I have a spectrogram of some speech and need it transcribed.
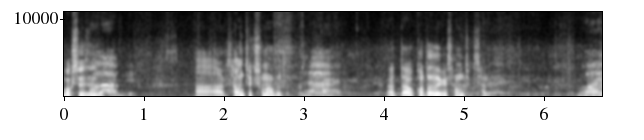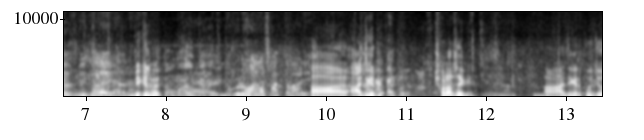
বক্সে এসেছে আর সাউন্ড চেক শোনা হবে তো? হ্যাঁ। আর তাও কটা থেকে সাউন্ড চেক ছাড়ে বিকেলবেলা। আর আজকের ছটা থেকে। আজকের পুজো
